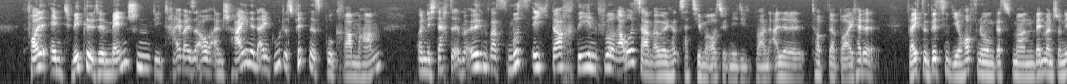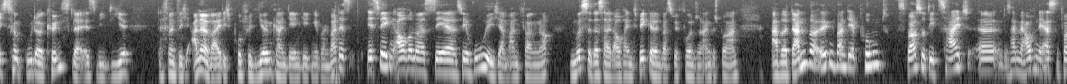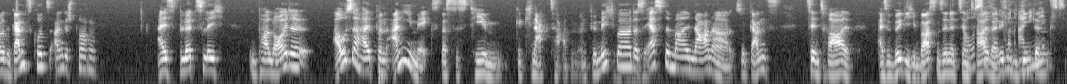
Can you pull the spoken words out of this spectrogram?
voll entwickelte Menschen, die teilweise auch anscheinend ein gutes Fitnessprogramm haben. Und ich dachte immer, irgendwas muss ich doch denen voraus haben. Aber es hat sich immer rausgestellt, nee, die waren alle top dabei. Ich hatte vielleicht so ein bisschen die Hoffnung, dass man, wenn man schon nicht so ein guter Künstler ist wie die, dass man sich anderweitig profilieren kann denen gegenüber. Und war das deswegen auch immer sehr, sehr ruhig am Anfang noch. Musste das halt auch entwickeln, was wir vorhin schon angesprochen haben. Aber dann war irgendwann der Punkt, es war so die Zeit, äh, das haben wir auch in der ersten Folge ganz kurz angesprochen, als plötzlich ein paar Leute außerhalb von Animex das System geknackt hatten. Und für mich war das erste Mal Nana so ganz zentral. Also wirklich im wahrsten Sinne zentral, außerhalb weil irgendwie von ging Animex?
